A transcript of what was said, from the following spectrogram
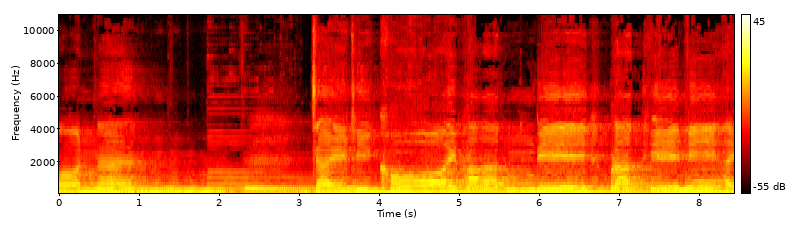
ก่อนนั้น ใจที่คอย พักดี รักที่มีให้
